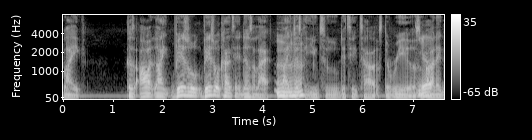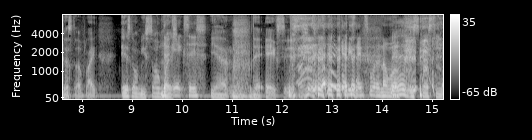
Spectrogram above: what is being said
like because all like visual visual content does a lot, like just the mm-hmm. YouTube, the TikToks, the reels, Yep. all that good stuff. Like it's gonna be so The much. The X's. yeah, the X's. Can't even say Twitter no more. That's disgusting.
